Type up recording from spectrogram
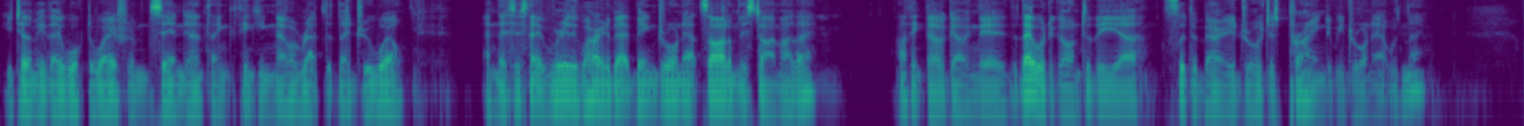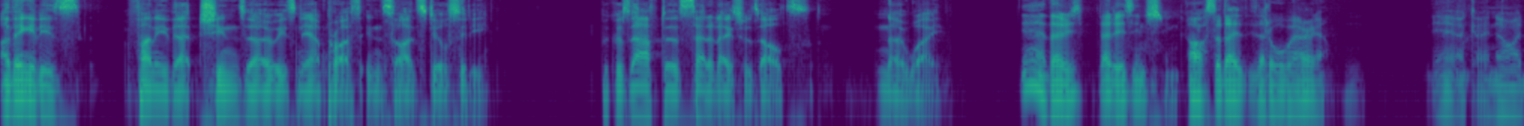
you telling me they walked away from Sandown think, thinking they were rapt that they drew well, and they're really worried about being drawn outside them this time, are they? I think they were going there. They would have gone to the uh, slipper barrier draw just praying to be drawn out, wouldn't they? I think it is funny that Shinzo is now priced inside Steel City because after Saturday's results, no way. Yeah, that is that is interesting. Oh, so that is that all barrier? Yeah, okay. No, I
